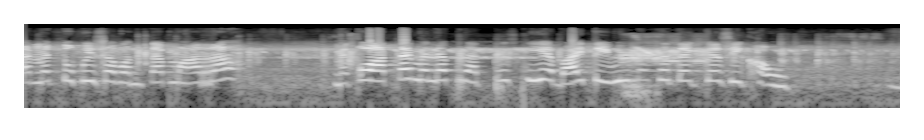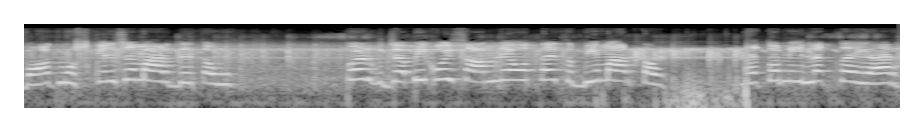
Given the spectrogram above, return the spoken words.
एम एच टू पी से वन टैप मार रहा। मेरे को आता है, मैंने प्रैक्टिस की है। भाई टीवी में से देख के सीखा हूँ। बहुत मुश्किल से मार देता हूँ। पर जब भी कोई सामने होता है तभी मारता हूँ मैं तो नहीं लगता यार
